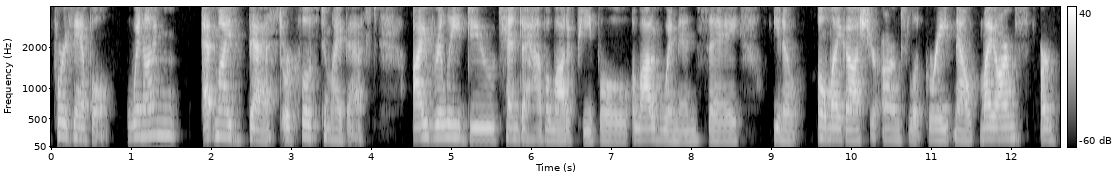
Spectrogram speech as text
for example, when I'm at my best or close to my best, I really do tend to have a lot of people, a lot of women say, you know, oh my gosh, your arms look great. Now, my arms are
